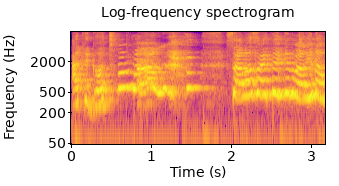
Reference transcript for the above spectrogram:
I could go too well. So I was like thinking well you know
